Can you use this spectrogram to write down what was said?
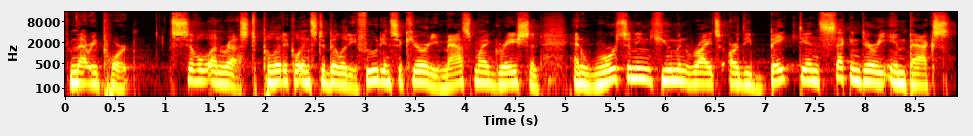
From that report, civil unrest, political instability, food insecurity, mass migration, and worsening human rights are the baked in secondary impacts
